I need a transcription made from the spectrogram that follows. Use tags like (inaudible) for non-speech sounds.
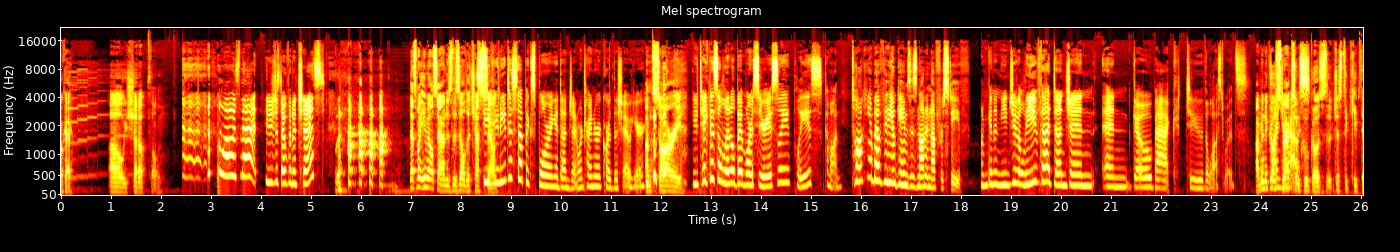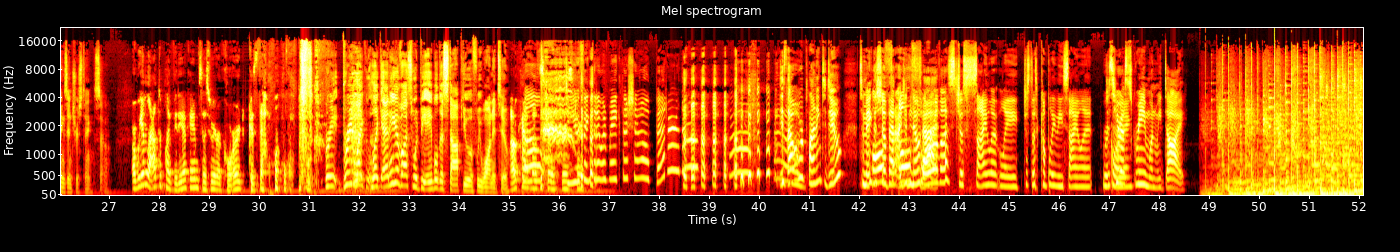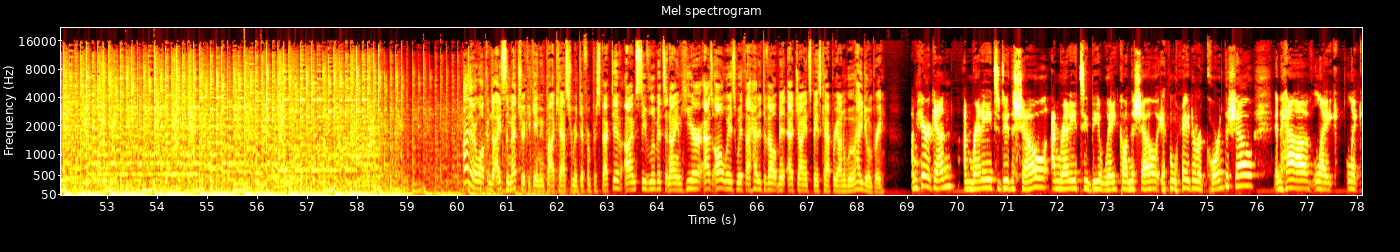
Okay. Oh, shut up, phone. (laughs) what was that? Did you just open a chest? (laughs) That's my email sound. Is the Zelda chest Steve, sound? you need to stop exploring a dungeon. We're trying to record the show here. I'm sorry. (laughs) you take this a little bit more seriously, please. Come on. Talking about video games is not enough for Steve. I'm gonna need you to leave that dungeon and go back to the Lost Woods. I'm gonna go find smack some house. Cuccos just to keep things interesting. So, Are we allowed to play video games as we record? Because that will. Bree, Bree, like like any of us would be able to stop you if we wanted to. Okay, Well, that's true. That's do you true. think that it would make the show better? Though? (laughs) Is that what we're planning to do? To make the all, show better? I didn't know four that. of us just silently, just a completely silent Just recording. hear us scream when we die. There, and welcome to Isometric, a gaming podcast from a different perspective. I'm Steve Lubitz, and I am here as always with a head of development at Giant Spacekat, Brianna Wu. How you doing, Bree? I'm here again. I'm ready to do the show. I'm ready to be awake on the show (laughs) and ready to record the show and have like like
